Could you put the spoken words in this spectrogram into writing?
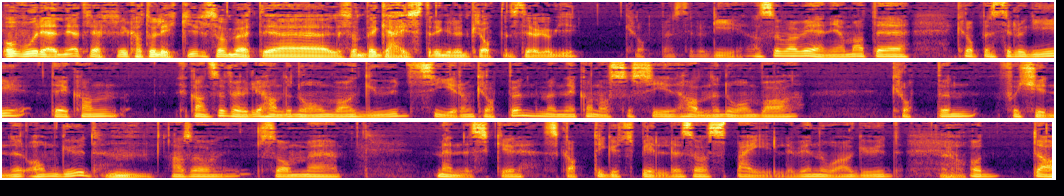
Og hvor enn jeg treffer katolikker, så møter jeg liksom begeistring rundt kroppens teologi. Kroppens teologi. Altså var vi enige om at det, kroppens teologi det kan, det kan, selvfølgelig handle noe om hva Gud sier om kroppen, men det kan også si, handle noe om hva kroppen forkynner om Gud. Mm. Altså som eh, mennesker skapt i Guds bilde, så speiler vi noe av Gud. Ja. Og da,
